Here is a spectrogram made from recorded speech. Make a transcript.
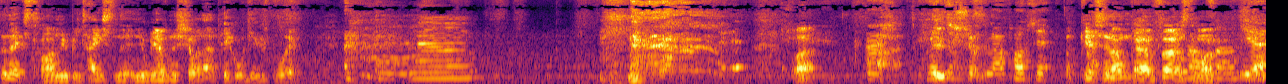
the next time you'll be tasting it and you'll be having a shot of that pickle juice boy Oh no. right Uh, here's the shot. Will I pass it? I'm guessing I'm going first am I Yeah.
